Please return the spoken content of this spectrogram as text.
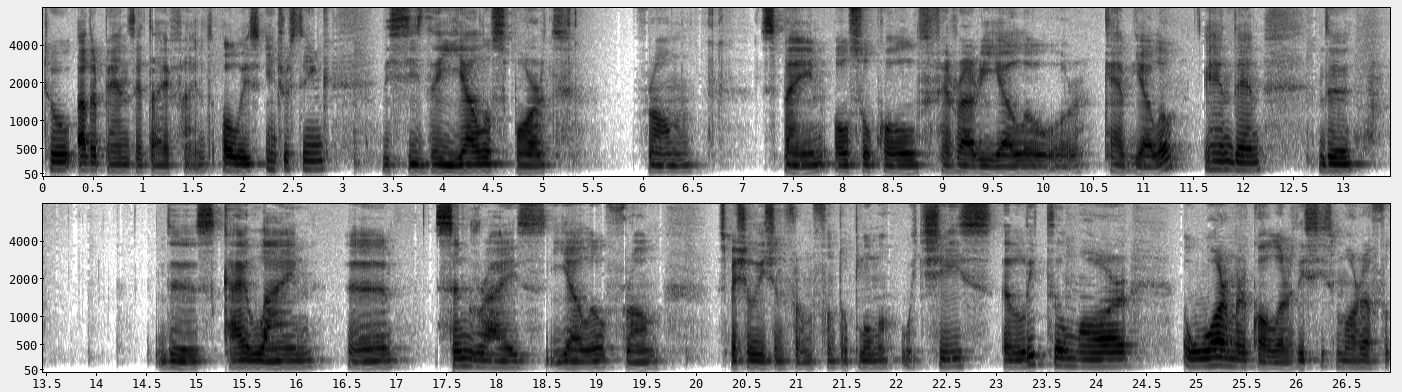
two other pens that I find always interesting. This is the Yellow Sport from Spain, also called Ferrari Yellow or Cab Yellow. And then the the Skyline uh, Sunrise Yellow from special edition from Fontoplumo, which is a little more warmer color. This is more of a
